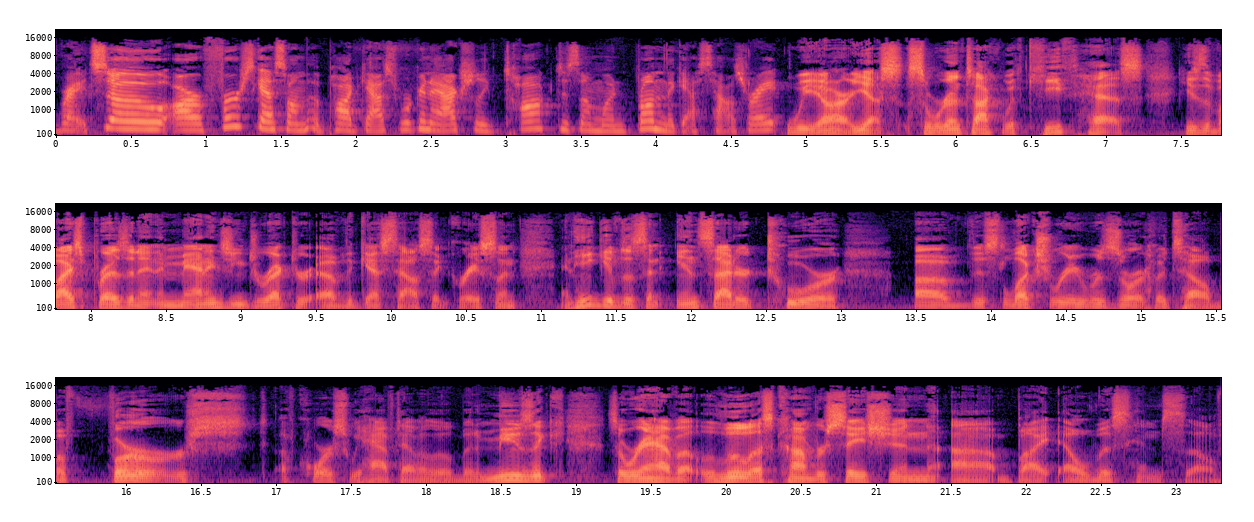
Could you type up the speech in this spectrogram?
Right. So, our first guest on the podcast, we're going to actually talk to someone from the guest house, right? We are, yes. So we're going to talk with Keith Hess. He's the vice president and managing director of the guest house at Graceland, and he gives us an insider tour of this luxury resort hotel. But first, of course, we have to have a little bit of music. So we're going to have a little less conversation uh, by Elvis himself.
